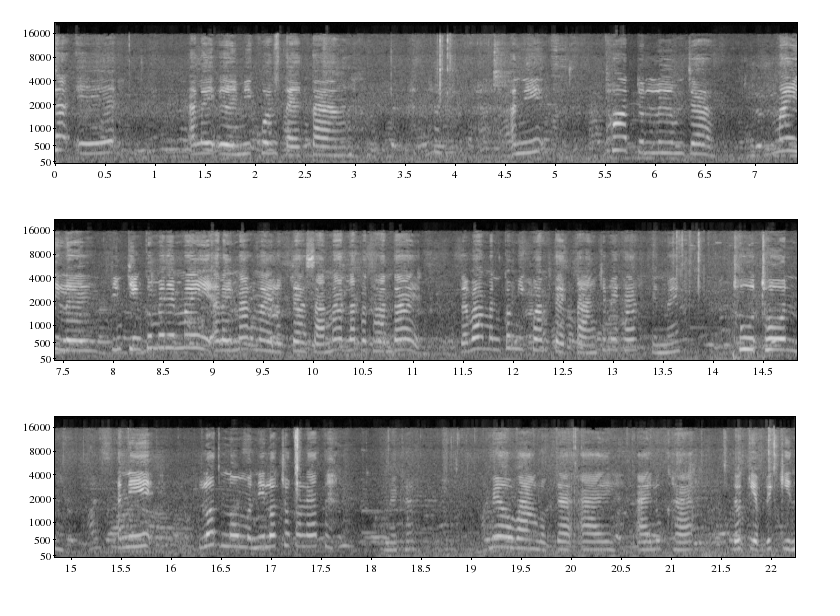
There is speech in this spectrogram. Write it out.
จ้าเอ อะไรเอ่ยมีความแตกต่าง อันนี้ทอดจนลืมจะไม่เลยจริง ๆ ก็ไม่ได้ไหมอะไรมากมายหรอกจ้ะสามารถรับประทานได้ แต่ว่ามันก็มีความแตกต่างใช่ไหมคะ เห็นไหมทูโทนอันนี้รสนมอันนี้รสช็อกโกแลตเห็นไหมคะไม่เอาวางหรอกจ้ะอายอายลูกค้าเดี๋ยวเก็บไว้กิน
